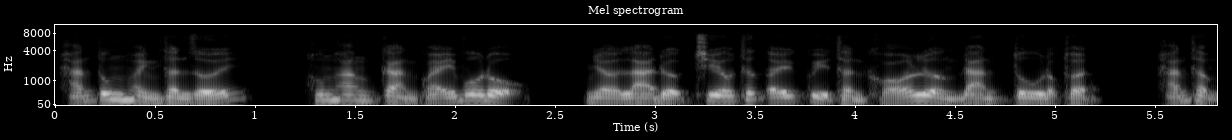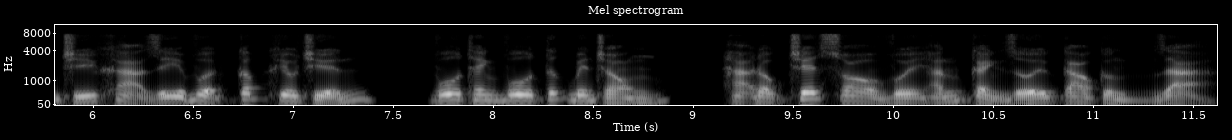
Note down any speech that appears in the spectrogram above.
Hắn tung hoành thân giới, hung hăng càn quấy vô độ, nhờ là được chiêu thức ấy quỷ thần khó lường đan tu độc thuật, hắn thậm chí khả dĩ vượt cấp khiêu chiến, vô thanh vô tức bên trong, hạ độc chết so với hắn cảnh giới cao cường giả.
